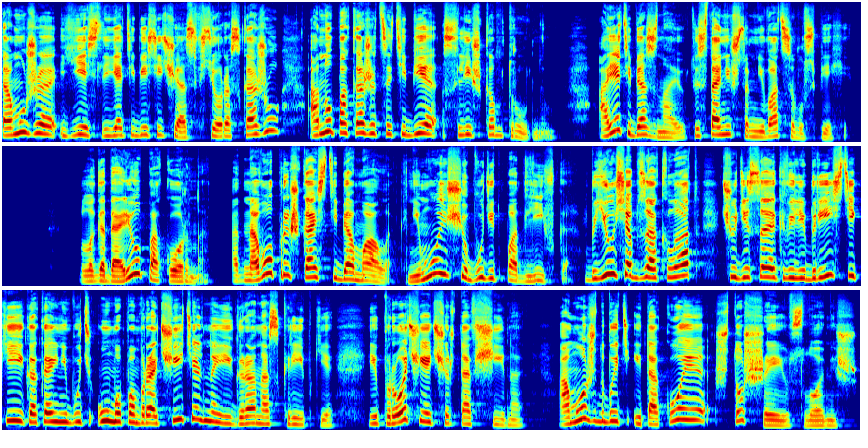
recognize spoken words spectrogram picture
тому же, если я тебе сейчас все расскажу, оно покажется тебе слишком трудным. А я тебя знаю, ты станешь сомневаться в успехе. Благодарю покорно. Одного прыжка с тебя мало, к нему еще будет подливка. Бьюсь об заклад, чудеса эквилибристики и какая-нибудь умопомрачительная игра на скрипке и прочая чертовщина. А может быть и такое, что шею сломишь.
